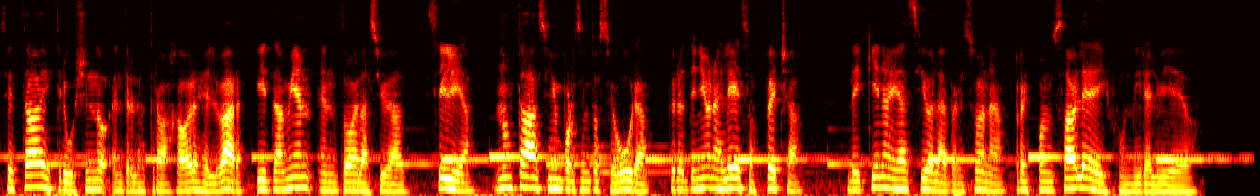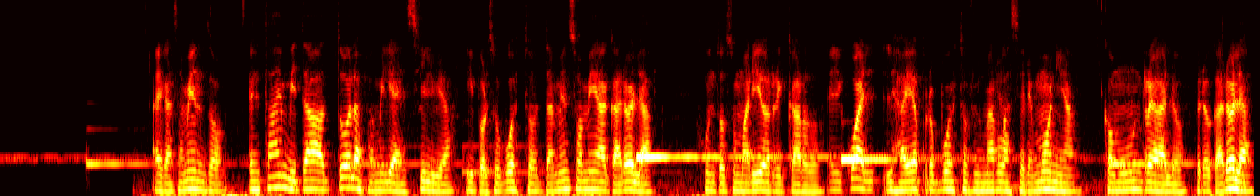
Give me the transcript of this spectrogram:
se estaba distribuyendo entre los trabajadores del bar y también en toda la ciudad. Silvia no estaba 100% segura, pero tenía una leve sospecha de quién había sido la persona responsable de difundir el video. Al casamiento estaba invitada toda la familia de Silvia y por supuesto también su amiga Carola junto a su marido Ricardo, el cual les había propuesto filmar la ceremonia como un regalo, pero Carola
